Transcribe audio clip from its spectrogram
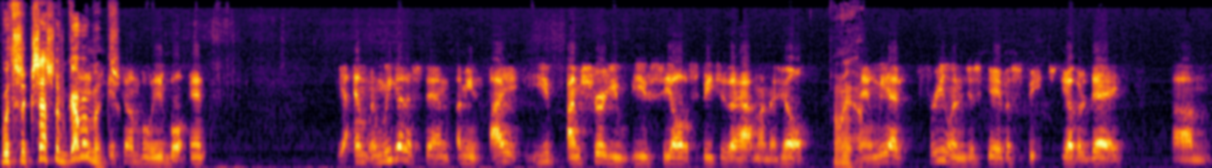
with successive governments. It's, it's unbelievable, and yeah, and, and we got to stand. I mean, I you, I'm sure you you see all the speeches that happen on the Hill. oh, yeah. And we had Freeland just gave a speech the other day. Um,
